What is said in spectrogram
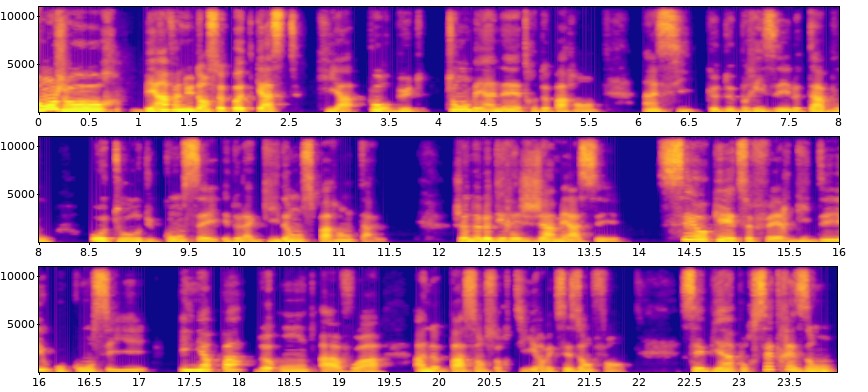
Bonjour, bienvenue dans ce podcast qui a pour but ton bien-être de parents ainsi que de briser le tabou autour du conseil et de la guidance parentale. Je ne le dirai jamais assez, c'est OK de se faire guider ou conseiller. Il n'y a pas de honte à avoir à ne pas s'en sortir avec ses enfants. C'est bien pour cette raison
